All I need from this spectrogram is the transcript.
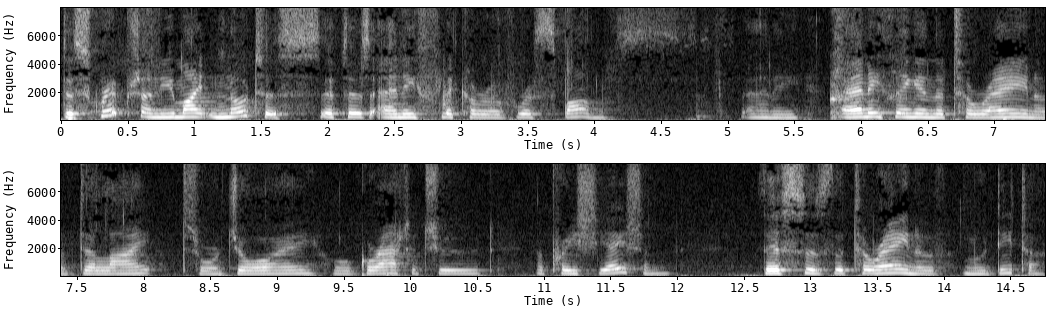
description, you might notice if there's any flicker of response, any, anything in the terrain of delight or joy or gratitude, appreciation. This is the terrain of mudita.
